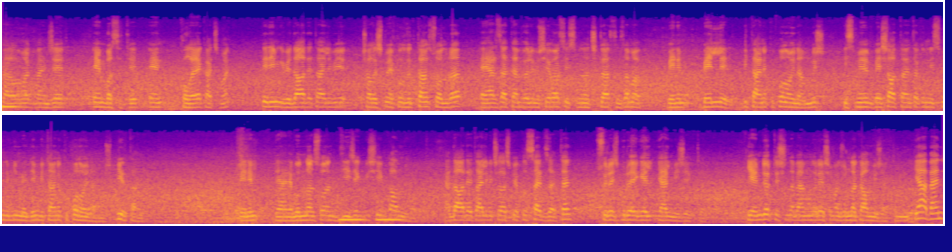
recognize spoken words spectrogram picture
karalamak bence en basiti, en kolaya kaçmak. Dediğim gibi daha detaylı bir çalışma yapıldıktan sonra eğer zaten böyle bir şey varsa ismini açıklarsınız ama benim belli bir tane kupon oynanmış. İsmi 5-6 tane takımın ismini bilmediğim bir tane kupon oynanmış. Bir tane. Benim yani bundan sonra diyecek bir şeyim kalmıyor. Yani daha detaylı bir çalışma yapılsaydı zaten süreç buraya gel- gelmeyecekti. 24 yaşında ben bunları yaşamak zorunda kalmayacaktım. Ya ben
